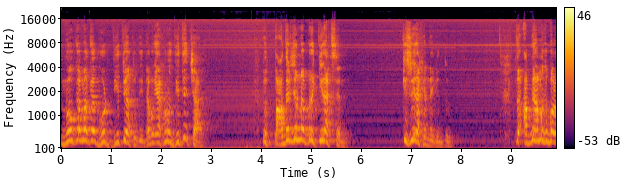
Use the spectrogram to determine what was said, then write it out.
নৌকা আমাকে ভোট দিত এতদিন এবং এখনও দিতে চায়, তো তাদের জন্য আপনি কি রাখছেন? কিছুই রাখেন নাই কিন্তু। তো আপনি আমাকে বলে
